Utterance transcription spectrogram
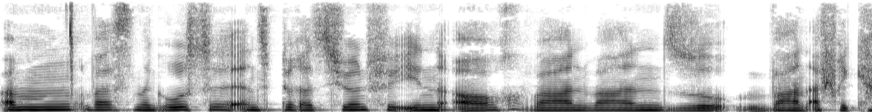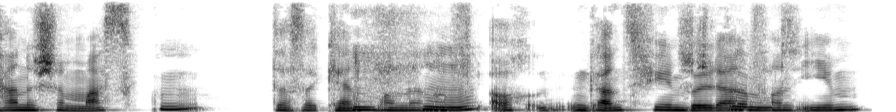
ähm, was eine große Inspiration für ihn auch waren, waren so waren afrikanische Masken. Das erkennt man mhm. dann auch in ganz vielen Bildern Stimmt. von ihm.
